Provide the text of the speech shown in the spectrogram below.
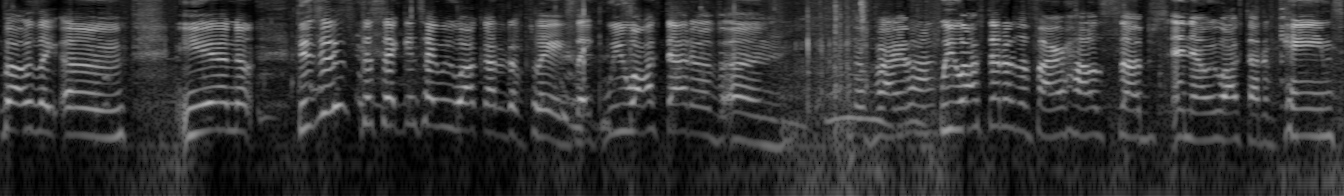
but I was like, um, yeah, no. This is the second time we walk out of the place. Like, we walked out of, um, the firehouse. we walked out of the firehouse subs, and now we walked out of Canes.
